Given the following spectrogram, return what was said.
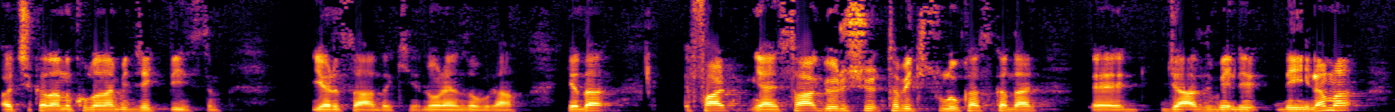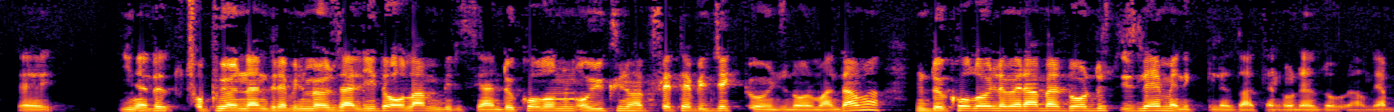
açık alanı kullanabilecek bir isim. Yarı sahadaki Lorenzo Brown. Ya da fark yani sağ görüşü tabii ki Sulukas kadar e, cazibeli değil ama e, yine de topu yönlendirebilme özelliği de olan birisi. Yani De Colo'nun o yükünü hafifletebilecek bir oyuncu normalde ama De Colo ile beraber doğru dürüst izleyemedik bile zaten Lorenzo Brown. Yani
